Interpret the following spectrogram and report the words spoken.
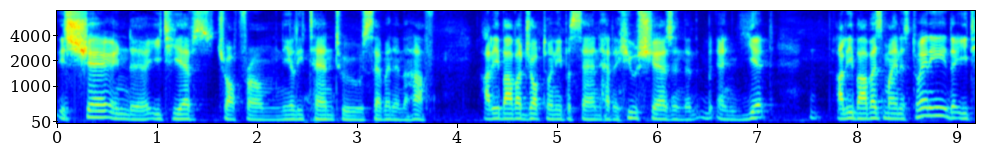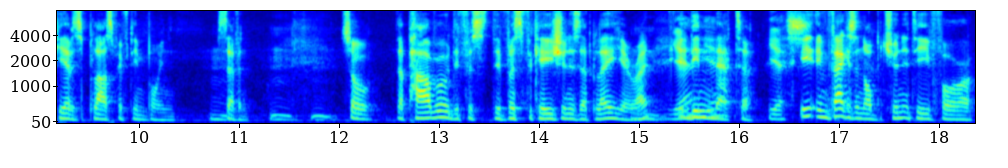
its share in the ETFs dropped from nearly 10 to 7.5. Alibaba dropped 20%, had a huge shares in the, and yet Alibaba is minus 20, the ETF is plus 15.7. Mm. Mm. So the power of diversification is at play here, right? Mm. Yeah, it didn't yeah. matter. Yes. I- in fact, it's an opportunity for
